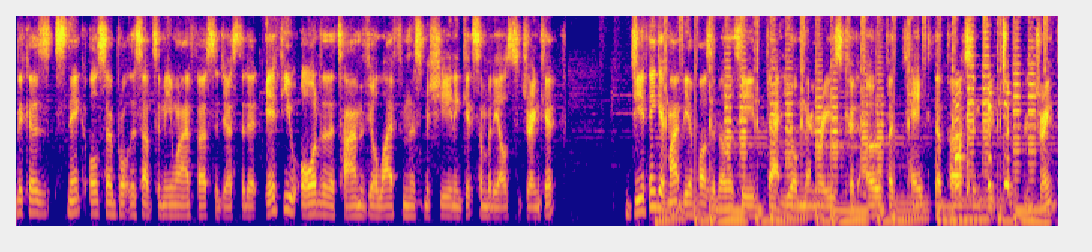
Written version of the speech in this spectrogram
because Snick also brought this up to me when I first suggested it. If you order the time of your life from this machine and get somebody else to drink it, do you think it might be a possibility that your memories could overtake the person who took the drink?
